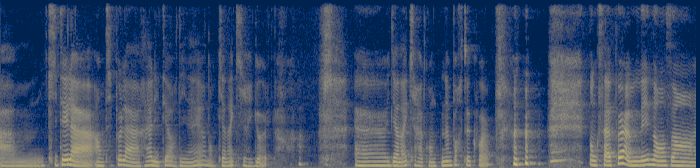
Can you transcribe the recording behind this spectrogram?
hum, quitter la, un petit peu la réalité ordinaire. Donc il y en a qui rigolent, euh, il y en a qui racontent n'importe quoi. Donc ça peut amener dans un,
